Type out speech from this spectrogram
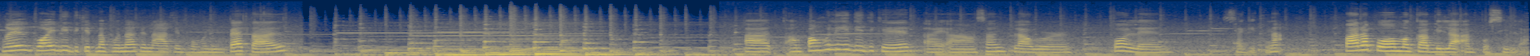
Ngayon po, ay didikit na po natin ang ating pong huling petal. At ang panghuling ididikit ay ang sunflower pollen sa gitna. Para po magkabilaan po sila.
